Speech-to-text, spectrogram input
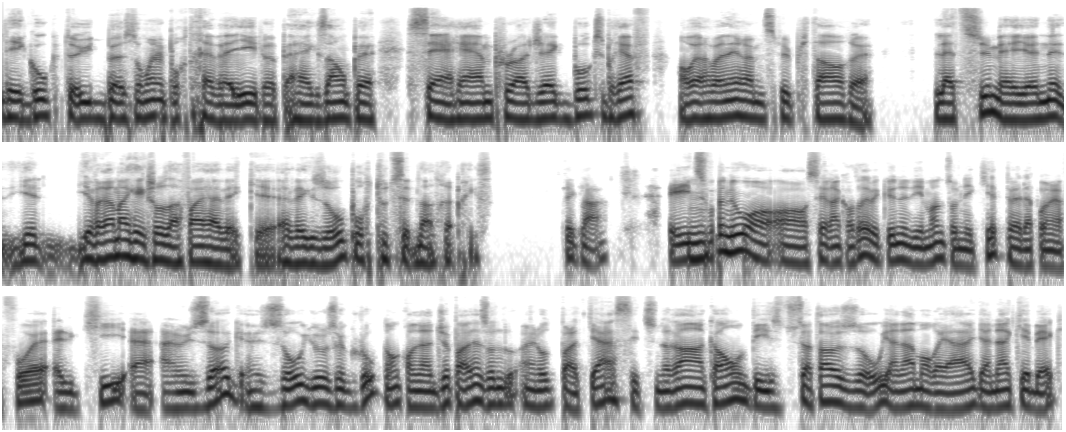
Lego que tu as eu besoin pour travailler. Là. Par exemple, euh, CRM, Project, Books, bref, on va revenir un petit peu plus tard euh, là-dessus, mais il y, a, vraiment quelque chose à faire avec, euh, avec Zoho pour tout type d'entreprise. C'est clair. Et tu mm. vois, nous, on, s'est rencontrés avec une des membres de son équipe euh, la première fois, elle qui a, un ZOG, un Zoho User Group. Donc, on a déjà parlé dans un, autre podcast. C'est une rencontre des utilisateurs Zoho. Il y en a à Montréal, il y en a à Québec.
